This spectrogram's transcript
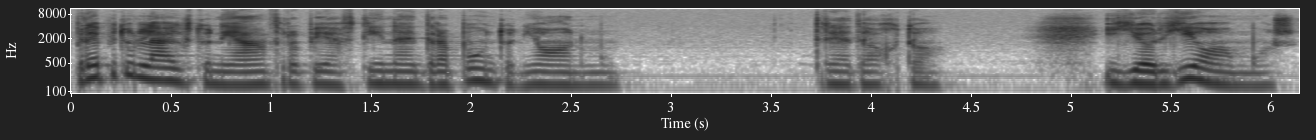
«Πρέπει τουλάχιστον οι άνθρωποι αυτοί να εντραπούν τον ιόν μου». 38. Οι Γεωργοί όμως,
